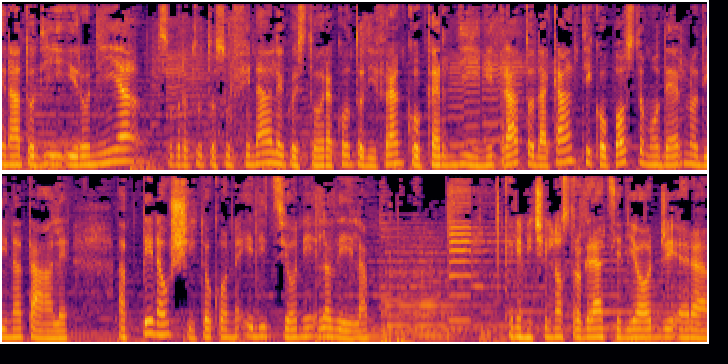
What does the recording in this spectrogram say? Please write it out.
Venato di ironia, soprattutto sul finale, questo racconto di Franco Cardini tratto da Cantico postmoderno di Natale, appena uscito con Edizioni La Vela. Cari amici, il nostro grazie di oggi era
